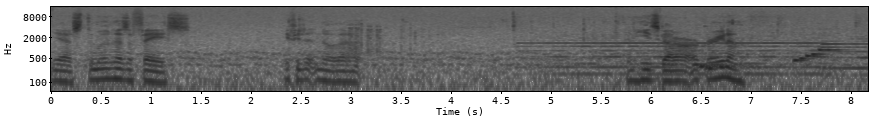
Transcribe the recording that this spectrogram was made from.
Yes, the moon has a face. If you didn't know that. And he's got our ocarina.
